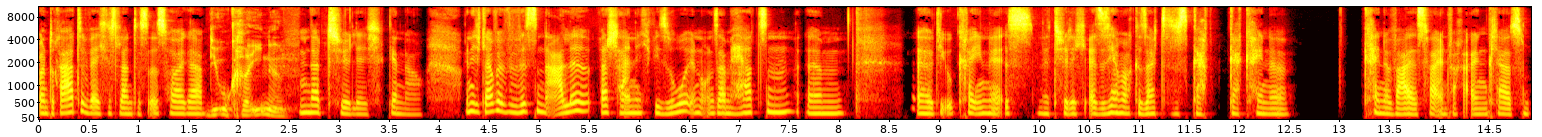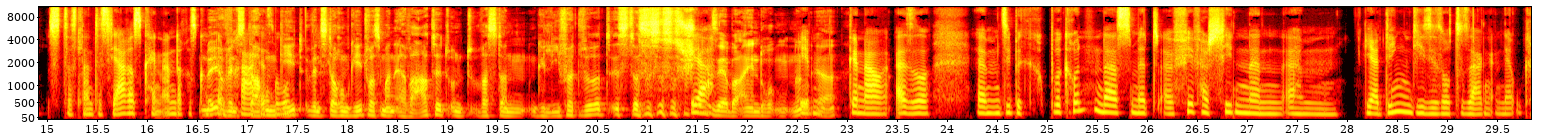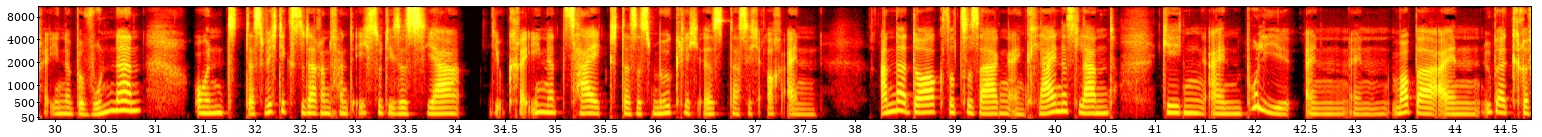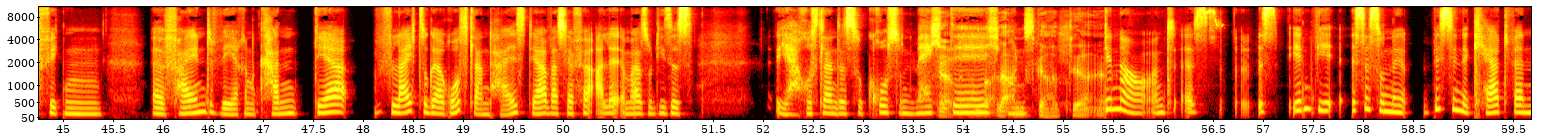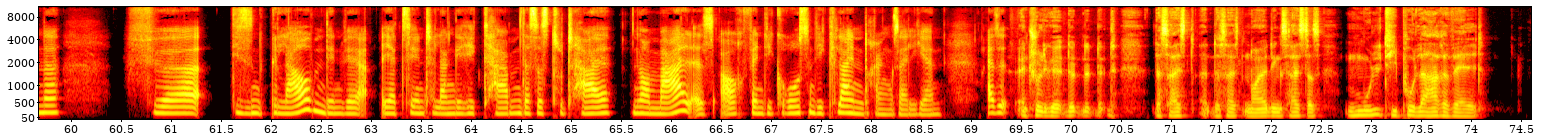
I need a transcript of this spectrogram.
und rate, welches Land es ist, Holger. Die Ukraine. Natürlich, genau. Und ich glaube, wir wissen alle wahrscheinlich, wieso in unserem Herzen. Ähm, äh, die Ukraine ist natürlich, also Sie haben auch gesagt, es gab gar keine keine Wahl. Es war einfach allen klar, es ist das Land des Jahres, kein anderes kommt Naja, wenn es darum so. geht, wenn es darum geht, was man erwartet und was dann geliefert wird, ist das, ist, ist schon ja, sehr beeindruckend. Ne? Eben, ja. Genau. Also ähm, sie begründen das mit äh, vier verschiedenen ähm, ja, Dingen, die sie sozusagen in der Ukraine bewundern. Und das Wichtigste daran fand ich so dieses, ja, die Ukraine zeigt, dass es möglich ist, dass sich auch ein Underdog sozusagen, ein kleines Land gegen einen Bully, einen, einen Mobber, einen übergriffigen äh, Feind wehren kann, der vielleicht sogar Russland heißt, ja, was ja für alle immer so dieses ja, Russland ist so groß und mächtig. Ja, alle Angst und, gehabt, ja, ja. Genau, und es ist irgendwie, ist es so ein bisschen eine Kehrtwende für diesen Glauben, den wir jahrzehntelang gehegt haben, dass es total normal ist, auch wenn die Großen die Kleinen drangsalieren. Also Entschuldige, das heißt, das heißt neuerdings heißt das multipolare Welt.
